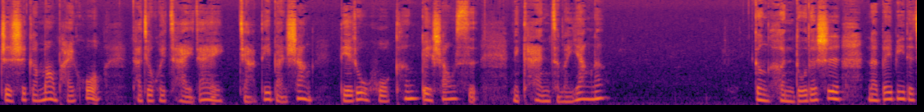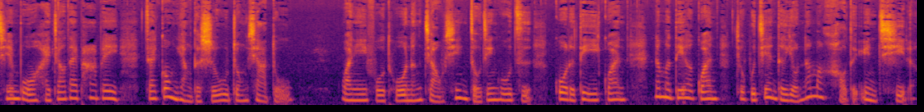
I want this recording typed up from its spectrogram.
只是个冒牌货，他就会踩在假地板上，跌入火坑被烧死。你看怎么样呢？更狠毒的是，那卑鄙的千伯还交代帕贝在供养的食物中下毒。万一佛陀能侥幸走进屋子，过了第一关，那么第二关就不见得有那么好的运气了。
